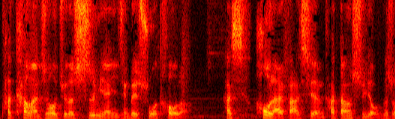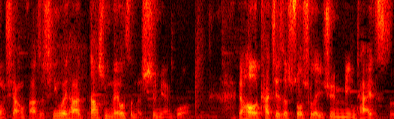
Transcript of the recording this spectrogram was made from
他看完之后觉得失眠已经被说透了。他后来发现他当时有那种想法，只是因为他当时没有怎么失眠过。然后他接着说出了一句名台词：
